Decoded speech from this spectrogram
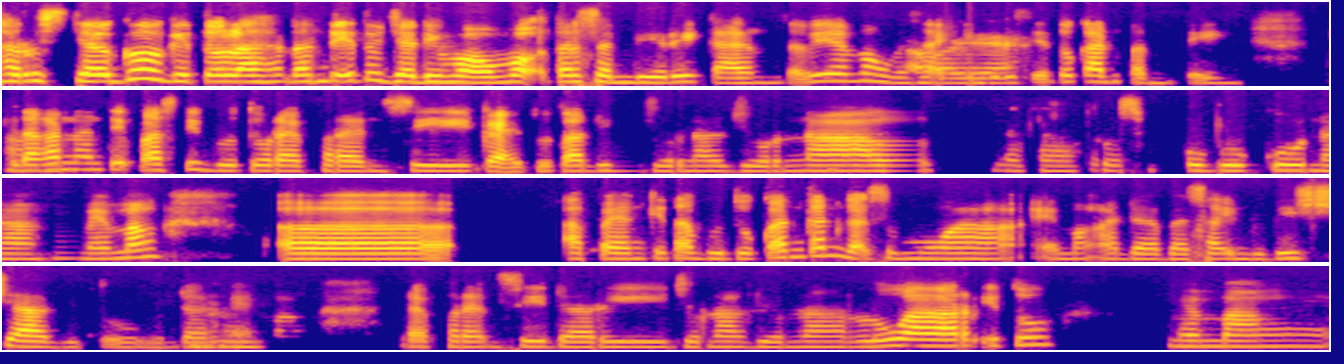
harus jago gitulah nanti itu jadi momok tersendiri kan tapi emang bahasa Oh, iya. Inggris itu kan penting kita kan nanti pasti butuh referensi kayak itu tadi jurnal-jurnal terus buku-buku. Nah, memang eh, apa yang kita butuhkan kan nggak semua emang ada bahasa Indonesia gitu, dan Mhm. emang referensi dari jurnal-jurnal luar itu memang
